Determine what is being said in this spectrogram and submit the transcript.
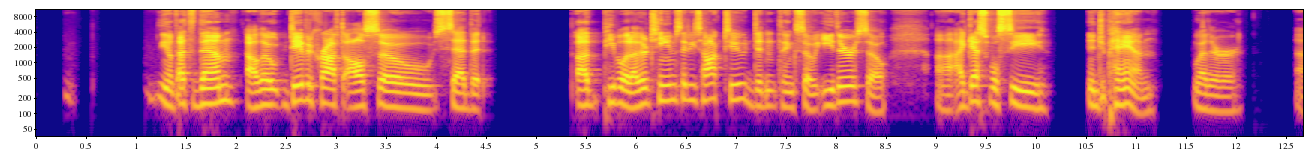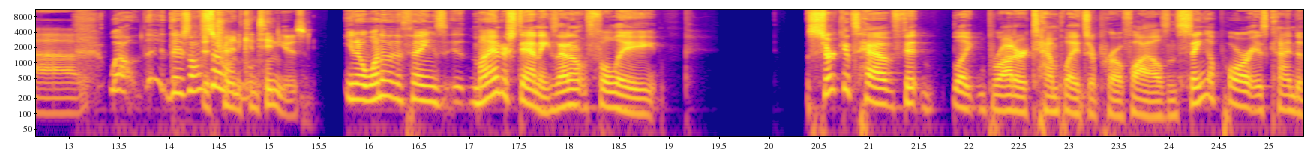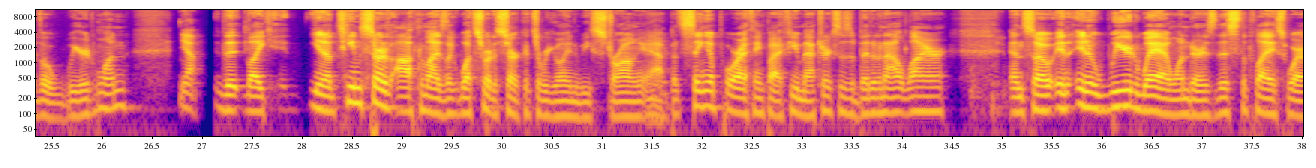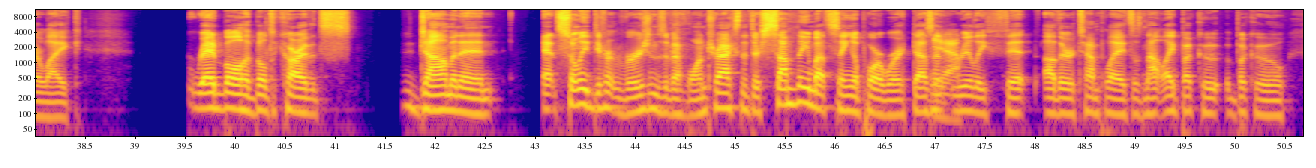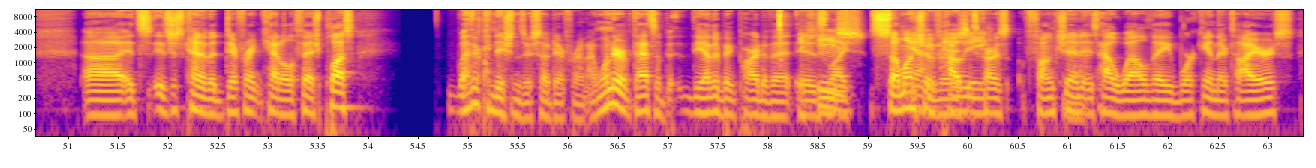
you know that's them. Although David Croft also said that uh, people at other teams that he talked to didn't think so either. So uh, I guess we'll see in Japan whether uh, well, th- there's also this trend continues. you know one of the things my understanding because i don't fully circuits have fit like broader templates or profiles and singapore is kind of a weird one. Yeah. that like you know teams sort of optimize like what sort of circuits are we going to be strong at mm-hmm. but singapore i think by a few metrics is a bit of an outlier. And so in, in a weird way i wonder is this the place where like red bull have built a car that's dominant at so many different versions of F1 tracks that there's something about Singapore where it doesn't Yeah. really fit other templates. It's not like Baku. Baku. Uh, it's it's just kind of a different kettle of fish. Plus, weather conditions are so different. I wonder if that's a the other big part of it is like so much yeah. of how these cars function Yeah. is how well they work in their tires.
